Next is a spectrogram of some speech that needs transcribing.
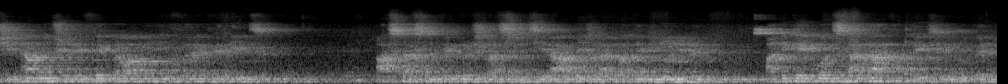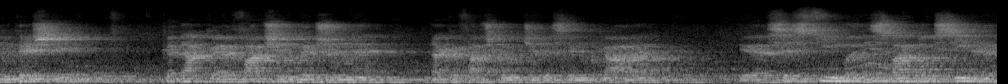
și nu au niciun efect la oamenii fără credință. Asta se întâmplă și la Sfințirea Apei și la toate minunile. Adică e constatat, de exemplu, pentru creștini, că dacă faci rugăciune, dacă faci cruce peste mâncare, se schimbă, dispar toxinele,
